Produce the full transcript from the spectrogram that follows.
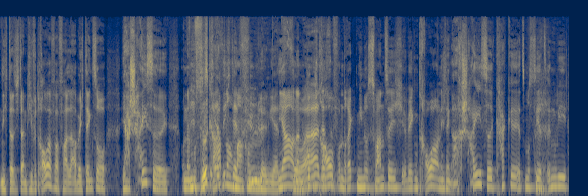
nicht, dass ich da in tiefe Trauer verfalle, aber ich denke so, ja, scheiße. Und dann muss das Grab noch machen. Fühlen jetzt ja, und dann so, gucke ich drauf und direkt minus 20 wegen Trauer und ich denke, ach scheiße, Kacke, jetzt musst du jetzt irgendwie. Und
